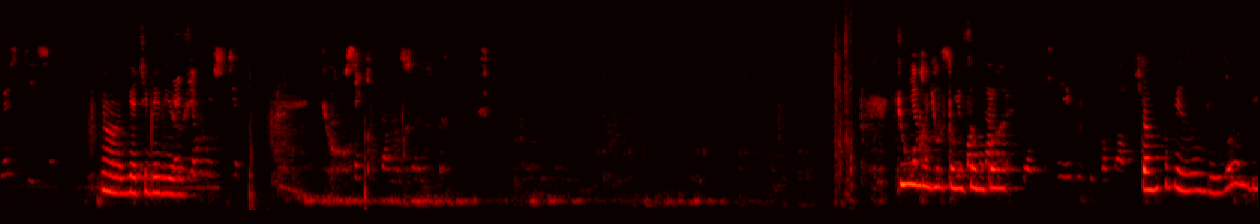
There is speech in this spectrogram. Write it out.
Я здесь. А, я тебя Я вижу. Я Ё-моё, там зомбарь. Там зомби, зомби, зомби.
